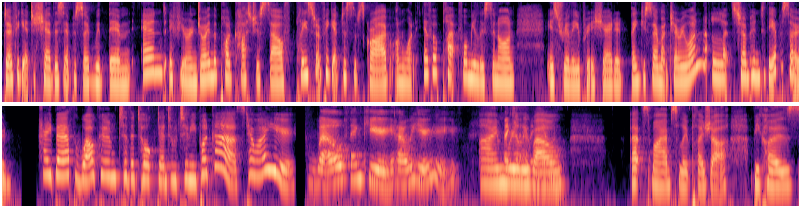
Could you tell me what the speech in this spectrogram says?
don't forget to share this episode with them. And if you're enjoying the podcast yourself, please don't forget to subscribe on whatever platform you listen on. It's really appreciated. Thank you so much, everyone. Let's jump into the episode. Hey, Beth, welcome to the Talk Dental to Me podcast. How are you? Well, thank you. How are you? I'm Thanks really well. That's my absolute pleasure because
